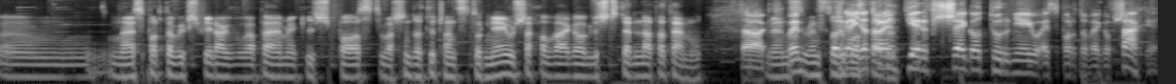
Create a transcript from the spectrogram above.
ym, na sportowych świerach wyłapałem jakiś post właśnie dotyczący turnieju szachowego gdzieś 4 lata temu. Tak, więc, byłem więc organizatorem pierwszego turnieju esportowego w szachy.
